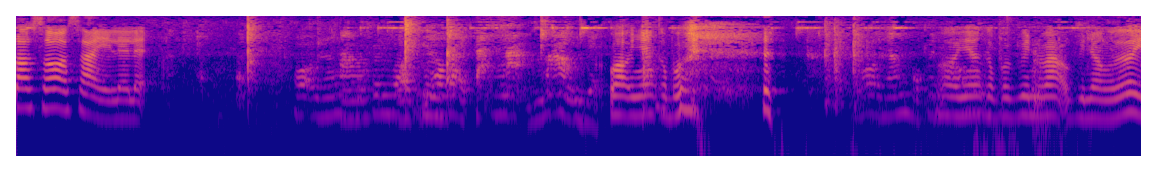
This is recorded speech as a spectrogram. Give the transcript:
เราซ้อใส่เลยแหละเพราะยังเอาบ่เป็นเอาว่าที่เอาไว้ตักน้ำมาเอาอีกเว่าหยังกับบ่เพราะยังบ่เป็นเว่าหยังกับบ่เป็นว่าพี่น้องเอ้ย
